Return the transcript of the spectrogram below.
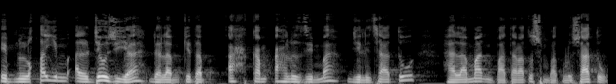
Ibnul Qayyim Al-Jauziyah dalam kitab Ahkam Ahlul Zimmah jilid 1 halaman 441.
